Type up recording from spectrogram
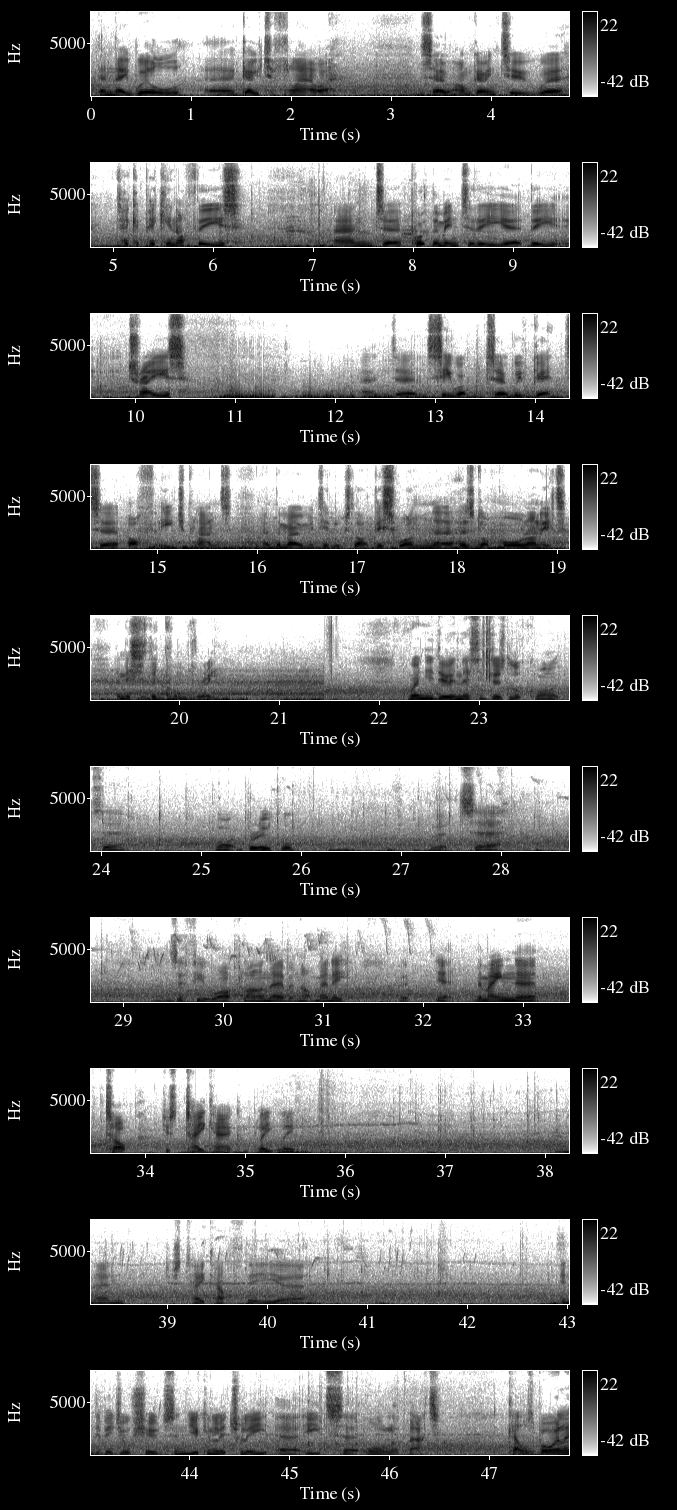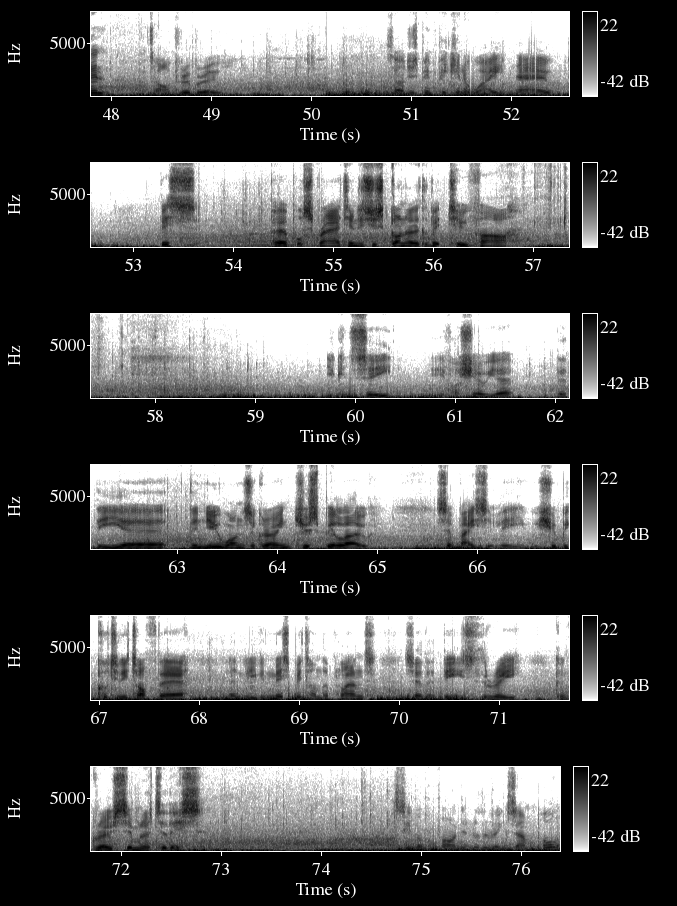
then they will uh, go to flower so I'm going to uh, take a picking off these and uh, put them into the uh, the trays and uh, see what uh, we get uh, off each plant. At the moment, it looks like this one has got more on it, and this is the comfrey. When you're doing this, it does look quite quite brutal, but there's a few whitefly on there, but not many. But yeah, the main top just take out completely and then just take off the uh, individual shoots and you can literally uh, eat uh, all of that. Kettle's boiling, time for a brew. So I've just been picking away. Now this purple sprouting has just gone a little bit too far. You can see, show you, that the, uh, the new ones are growing just below. So basically we should be cutting it off there and leaving this bit on the plant so that these three can grow similar to this. I'll see if I can find another example.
